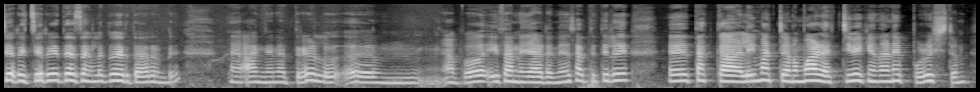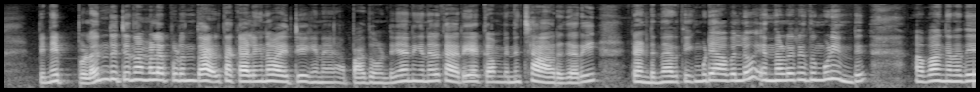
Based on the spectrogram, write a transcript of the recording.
ചെറിയ ചെറിയ വ്യത്യാസങ്ങളൊക്കെ വരുത്താറുണ്ട്. അങ്ങനെ അത്രേ ഉള്ളൂ. അപ്പോൾ ഈ സണ്ണചാടന് സത്യത്തിൽ തക്കാളി മറ്റണം വഴറ്റി വെക്കുന്നതാണ് എപ്പോഴും ഇഷ്ടം. പിന്നെ എപ്പോഴും എന്തിട്ട് നമ്മളെപ്പോഴും തക്കാളി ഇങ്ങനെ വഴറ്റി വെക്കണേ? അപ്പോൾ അതുകൊണ്ട് ഞാനിങ്ങനെ കറി വെക്കാം. പിന്നെ ചാറ് കറി രണ്ട് നേരത്തേക്കും കൂടി ആവല്ലോ എന്നുള്ളൊരു ഇതും കൂടി ഉണ്ട്. അപ്പോൾ അങ്ങനത്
